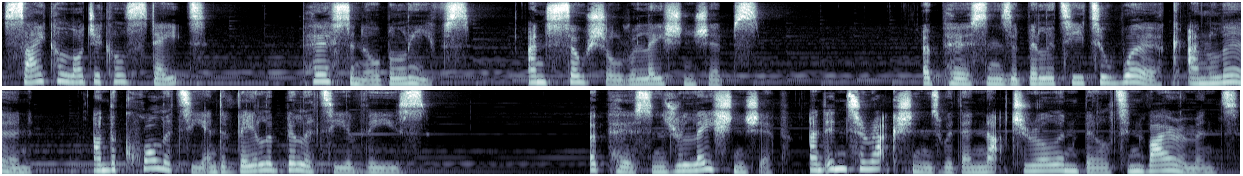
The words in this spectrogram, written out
psychological state, personal beliefs, and social relationships a person's ability to work and learn, and the quality and availability of these. A person's relationship and interactions with their natural and built environment.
